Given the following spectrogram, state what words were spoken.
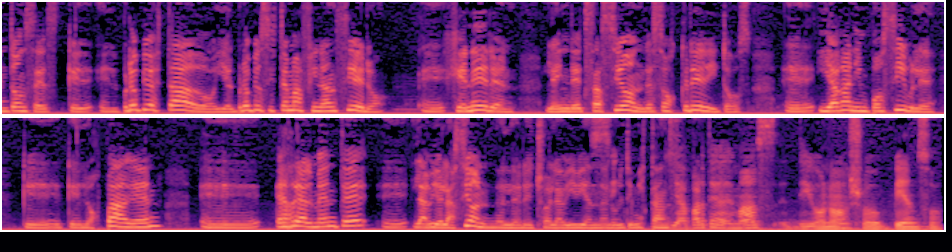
Entonces, que el propio Estado y el propio sistema financiero eh, generen la indexación de esos créditos eh, y hagan imposible que, que los paguen, eh, es realmente eh, la violación del derecho a la vivienda en última Y instancia. aparte, además, digo, ¿no? Yo pienso,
